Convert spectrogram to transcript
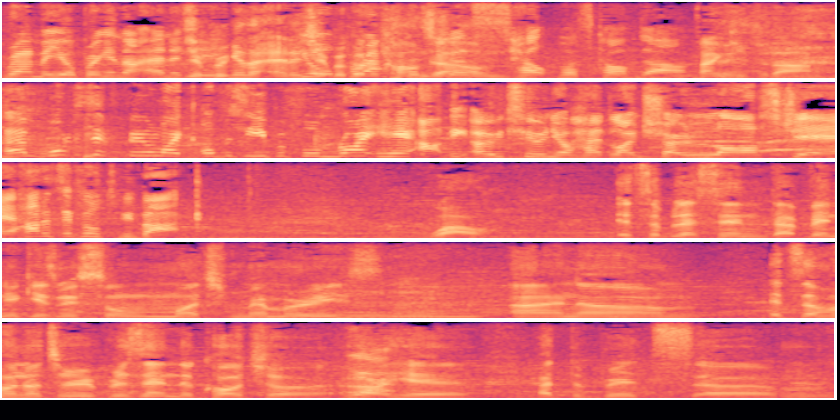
Rema, you're bringing that energy. You're bringing that energy. Your We're gonna breath calm has down. Just help us calm down. Thank you for that. Um, what does it feel like? Obviously, you performed right here at the O2 in your headline show last year. How does it feel to be back? Wow. It's a blessing. That venue gives me so much memories. And um, it's a honor to represent the culture Yeah. out here at the Brits. Um,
